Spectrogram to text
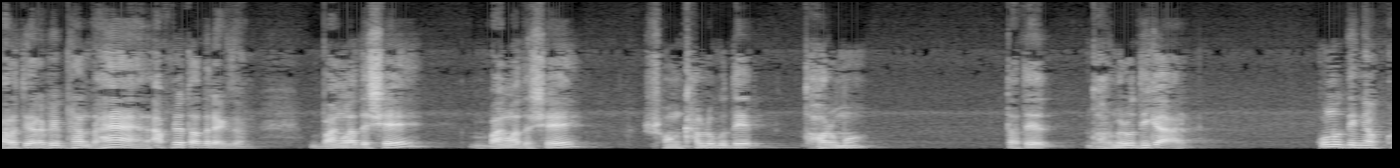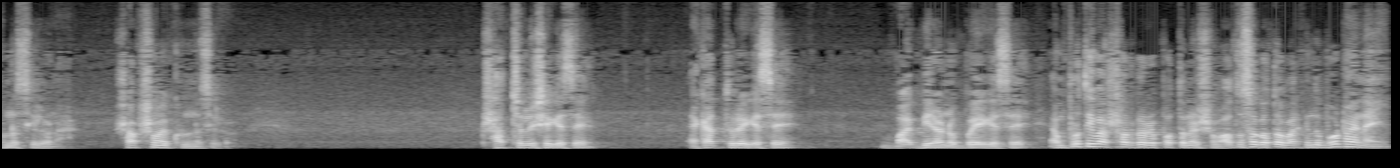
ভারতীয়রা বিভ্রান্ত। হ্যাঁ আপনিও তাদের একজন। বাংলাদেশে বাংলাদেশে সংখ্যালঘুদের ধর্ম তাতে ধর্মের অধিকার কোনো দিনই অক্ষুণ্ণ ছিল না। সবসময় ক্ষুণ্ণ ছিল। সাতচল্লিশে গেছে, একাত্তরে গেছে, বা বিরানব্বই গেছে, এবং প্রতিবার সরকারের পতনের সময়, অথচ গতবার কিন্তু ভোট হয় নাই।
